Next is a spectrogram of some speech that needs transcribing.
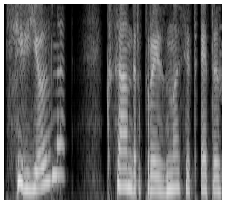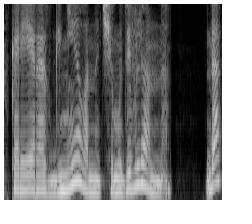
Серьезно? Ксандр произносит это скорее разгневанно, чем удивленно. Да,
